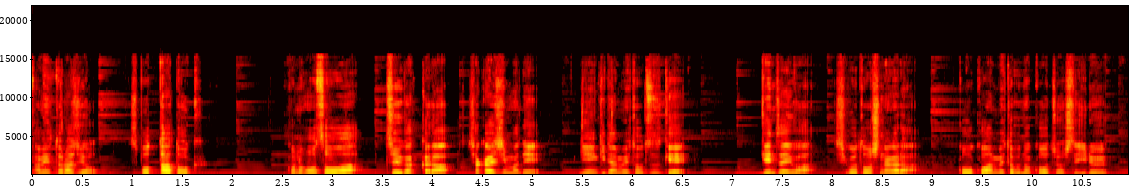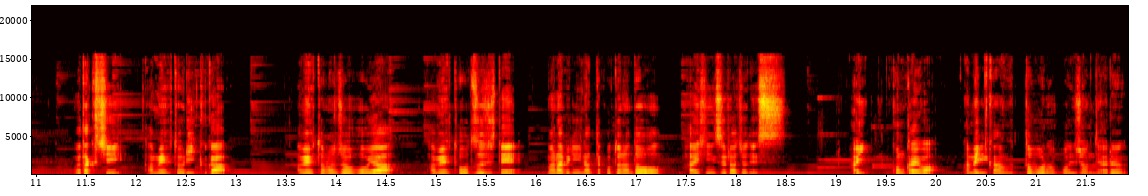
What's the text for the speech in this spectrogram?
アメフトラジオスポッタートーク。この放送は中学から社会人まで現役でアメフトを続け現在は仕事をしながら高校アメフト部のコーチをしている私アメフトリークがアメフトの情報やアメフトを通じて学びになったことなどを配信するラジオです。はい。今回はアメリカンフットボールのポジションである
